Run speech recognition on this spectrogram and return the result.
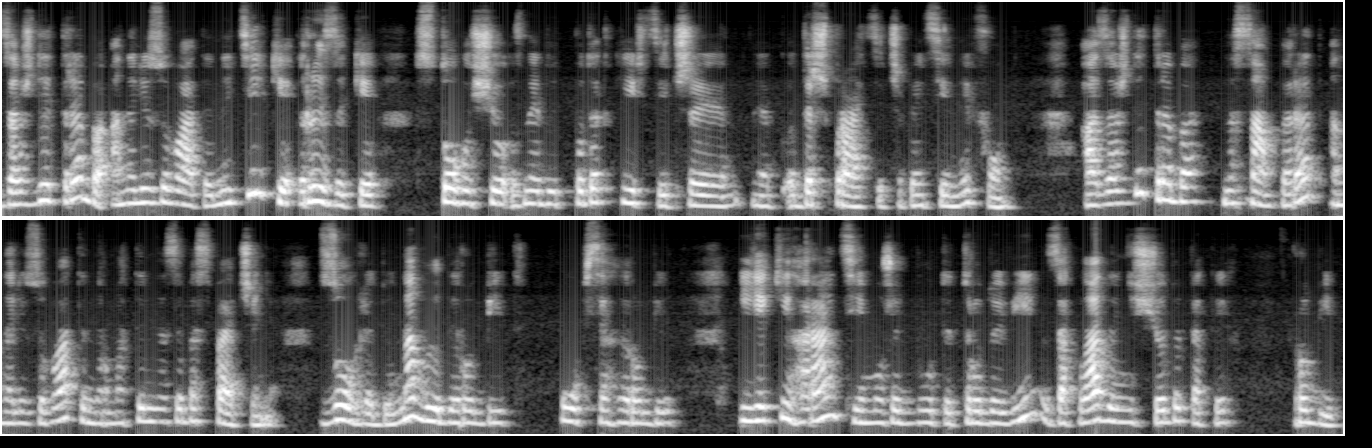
завжди треба аналізувати не тільки ризики з того, що знайдуть податківці чи е, держпраці чи пенсійний фонд, а завжди треба насамперед аналізувати нормативне забезпечення з огляду на види робіт, обсяги робіт і які гарантії можуть бути трудові закладені щодо таких робіт.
